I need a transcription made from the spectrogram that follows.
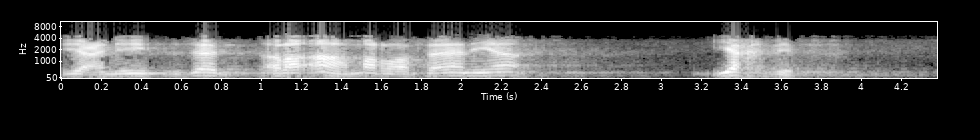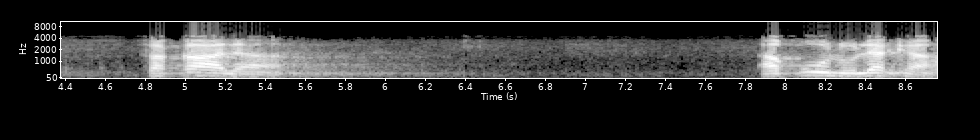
يعني زد رآه مرة ثانية يخذف فقال أقول لك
